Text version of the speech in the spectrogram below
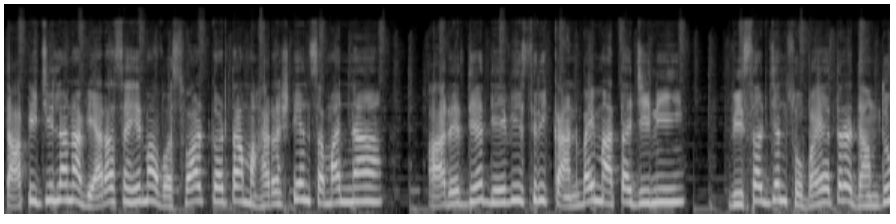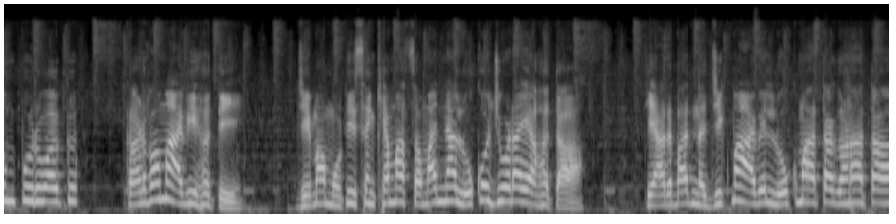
તાપી જિલ્લાના વ્યારા શહેરમાં વસવાટ કરતા મહારાષ્ટ્રીયન સમાજના આરાધ્ય દેવી શ્રી કાનબાઈ માતાજીની વિસર્જન શોભાયાત્રા ધામધૂમપૂર્વક કાઢવામાં આવી હતી, જેમાં મોટી સંખ્યામાં સમાજના લોકો જોડાયા હતા. ત્યારબાદ નજીકમાં આવેલ લોકમાતા ગણાતા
